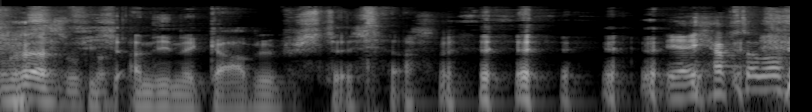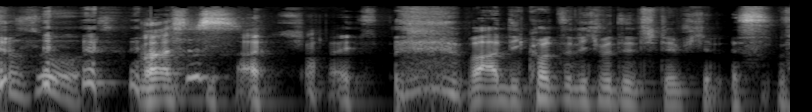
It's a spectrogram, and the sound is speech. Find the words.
Ja, wie ich Andi eine Gabel bestellt habe. Ja, ich hab's aber versucht. Was? Ja, ich weiß. War Andi konnte nicht mit den Stäbchen essen.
